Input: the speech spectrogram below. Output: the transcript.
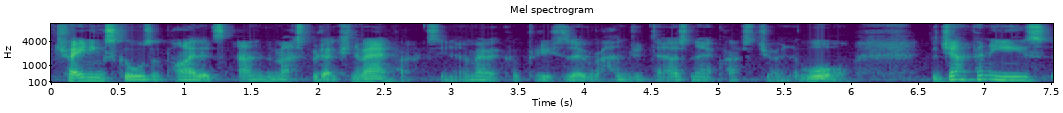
training schools of pilots and mass production of aircrafts. You know, America produces over 100,000 aircrafts during the war. The Japanese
